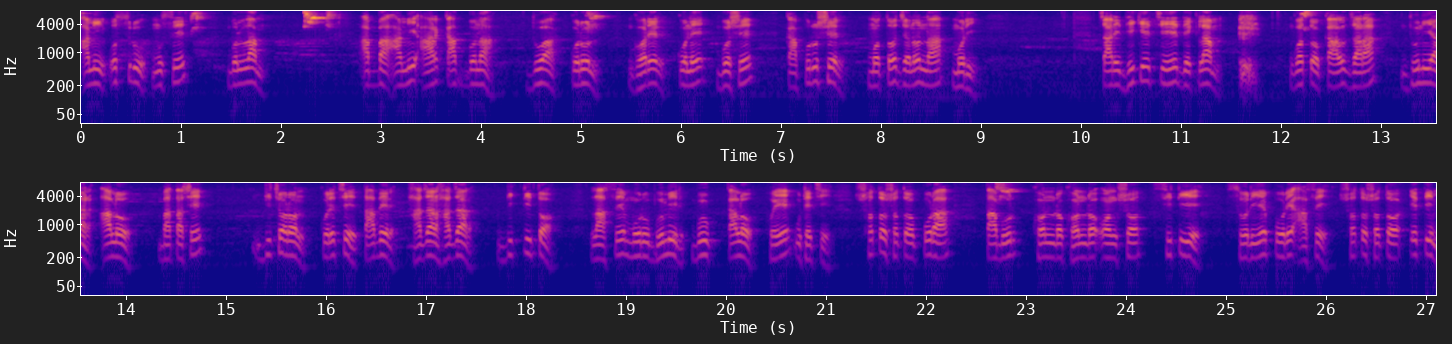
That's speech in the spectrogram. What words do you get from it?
আমি অশ্রু মুছে বললাম, আব্বা, আমি আর কাঁদবো না। দোয়া করুন, ঘরের কোণে বসে কাপুরুষের মতো যেন না মরি। চারিদিকে চেয়ে দেখলাম, গতকাল যারা দুনিয়ার আলো বাতাসে বিচরণ করেছে, তাদের হাজার হাজার বিকৃত লাশে মরুভূমির বুক কালো হয়ে উঠেছে। শত শত পোড়া তাঁবুর খণ্ড খণ্ড অংশ ছিটিয়ে ছড়িয়ে পড়ে আছে। শত শত এতিম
